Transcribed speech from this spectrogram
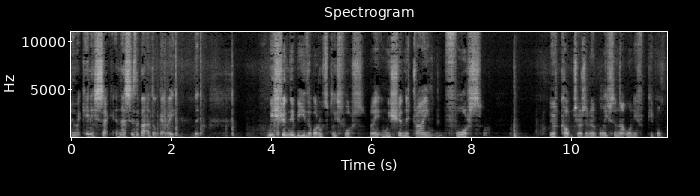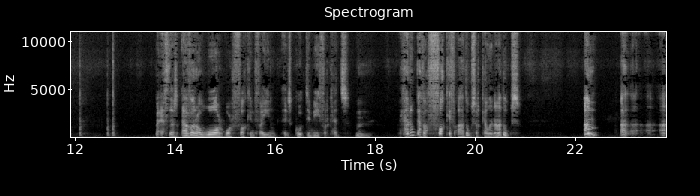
What kind of sick, and this is the bit I don't get right. That we shouldn't be the world's police force, right? And we shouldn't try and force our cultures and our beliefs and that onto people. But if there's ever a war worth fucking fighting, it's got to be for kids. Mm. Like I don't give a fuck if adults are killing adults. I'm, I, I,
